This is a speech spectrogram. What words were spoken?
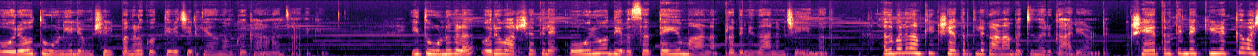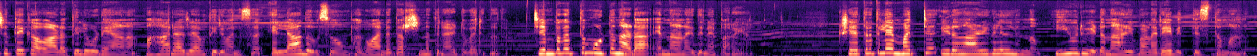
ഓരോ തൂണിലും ശില്പങ്ങൾ കൊത്തിവെച്ചിരിക്കുന്നത് നമുക്ക് കാണാൻ സാധിക്കും. ഈ തൂണുകൾ ഒരു വർഷത്തിലെ ഓരോ ദിവസത്തെയുമാണ് പ്രതിനിധാനം ചെയ്യുന്നത്. അതുപോലെ നമുക്ക് ഈ ക്ഷേത്രത്തിൽ കാണാൻ പറ്റുന്ന ഒരു കാര്യമുണ്ട്. ക്ഷേത്രത്തിന്റെ കിഴക്ക് വശത്തെ കവാടത്തിലൂടെയാണ് മഹാരാജാവ് തിരുമനസ് എല്ലാ ദിവസവും ഭഗവാന്റെ ദർശനത്തിനായിട്ട് വരുന്നത്. ചെമ്പകത്ത് മൂട്ട് നട എന്നാണ് ഇതിനെ പറയാം. ക്ഷേത്രത്തിലെ മറ്റ് ഇടനാഴികളിൽ നിന്നും ഈ ഒരു ഇടനാഴി വളരെ വ്യത്യസ്തമാണ്.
